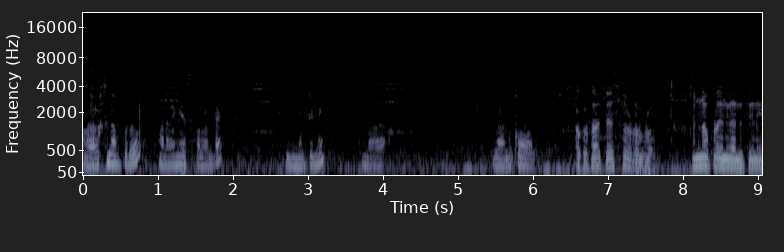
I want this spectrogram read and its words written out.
ఇలా వచ్చినప్పుడు మనం ఏం చేసుకోవాలంటే ఈ ముట్టిని బాగా ఇలా అనుకోవాలి. ఒకసారి టేస్ట్ చూడరు బ్రో? చిన్నప్పుడు అయింది కానీ తిని.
